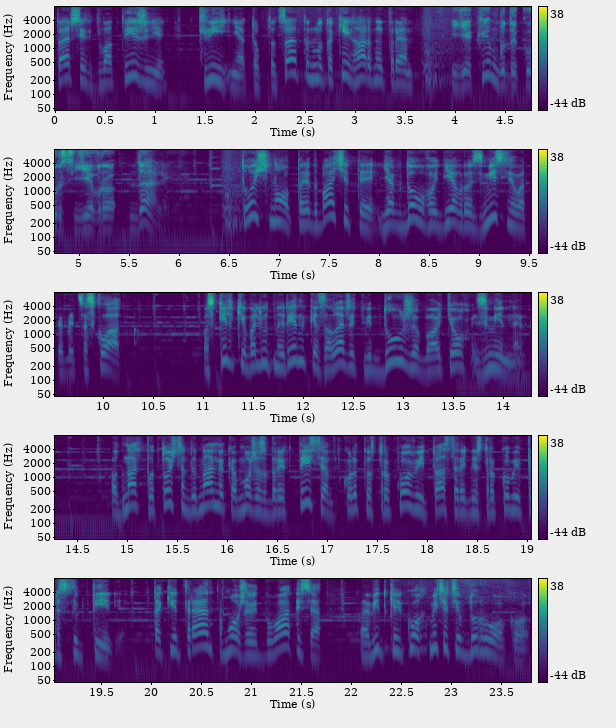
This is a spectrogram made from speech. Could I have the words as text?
перших два тижні квітня. Тобто, це ну такий гарний тренд. Яким буде курс євро далі? Точно передбачити, як довго євро зміцнювати, це складно, оскільки валютні ринки залежать від дуже багатьох змінних. Однак поточна динаміка може зберегтися в короткостроковій та середньостроковій перспективі. Такий тренд може відбуватися е, від кількох місяців до року.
